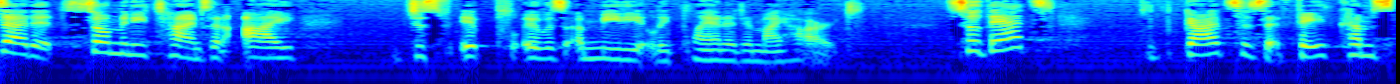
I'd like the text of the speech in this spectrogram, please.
said it so many times and I just it, it was immediately planted in my heart. So that's God says that faith comes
